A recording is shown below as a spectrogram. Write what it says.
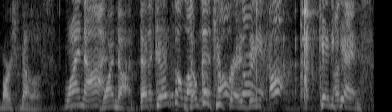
Marshmallows. Why not? Why not? That's The good. kids will love Don't go this. too Oh, crazy. Oh. Candy Okay. canes.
